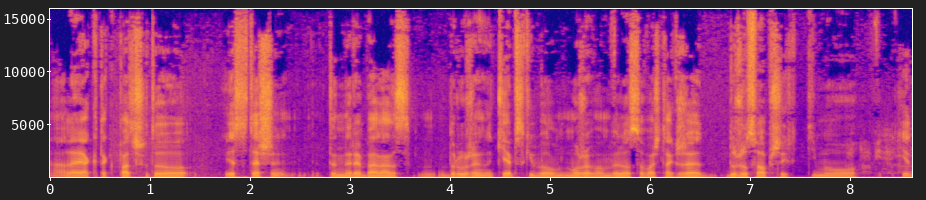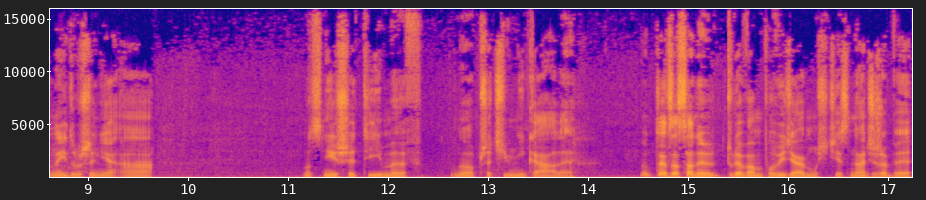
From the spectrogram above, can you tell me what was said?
Ale jak tak patrzę, to jest też ten rebalans drużyn kiepski, bo może wam wylosować także dużo słabszych teamu jednej drużynie, a mocniejszy team no, przeciwnika, ale no, te zasady, które wam powiedziałem, musicie znać, żeby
